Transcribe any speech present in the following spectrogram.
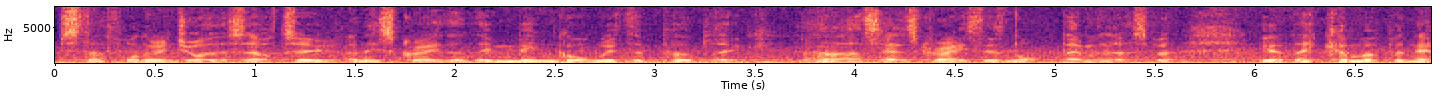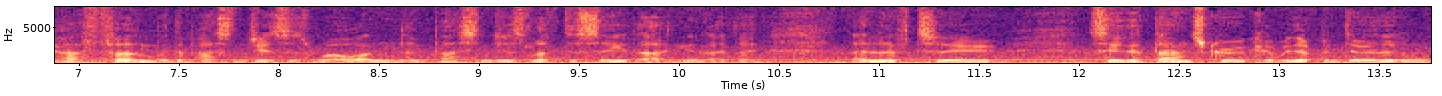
staff want to enjoy themselves too and it's great that they mingle with the public. That sounds crazy there's not them and us but you know they come up and they have fun with the passengers as well and, and passengers love to see that you know they they love to see the dance crew coming up and do a little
